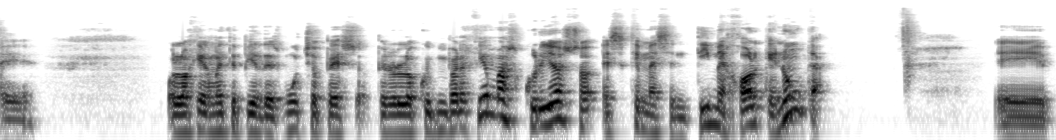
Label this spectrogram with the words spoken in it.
eh, lógicamente pierdes mucho peso. Pero lo que me pareció más curioso es que me sentí mejor que nunca. Eh,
